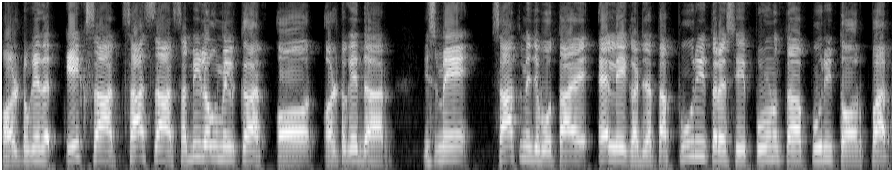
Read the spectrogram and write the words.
ऑल टुगेदर एक साथ साथ साथ, सभी लोग मिलकर और ऑल टुगेदर इसमें साथ में जब होता है एल ए घट जाता पूरी तरह से पूर्णतः, पूरी तौर पर।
